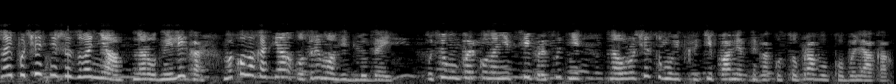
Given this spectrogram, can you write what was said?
Найпочесніше звання народний лікар Микола Касьян отримав від людей. У цьому переконані всі присутні на урочистому відкритті пам'ятника костоправу в Кобиляках.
